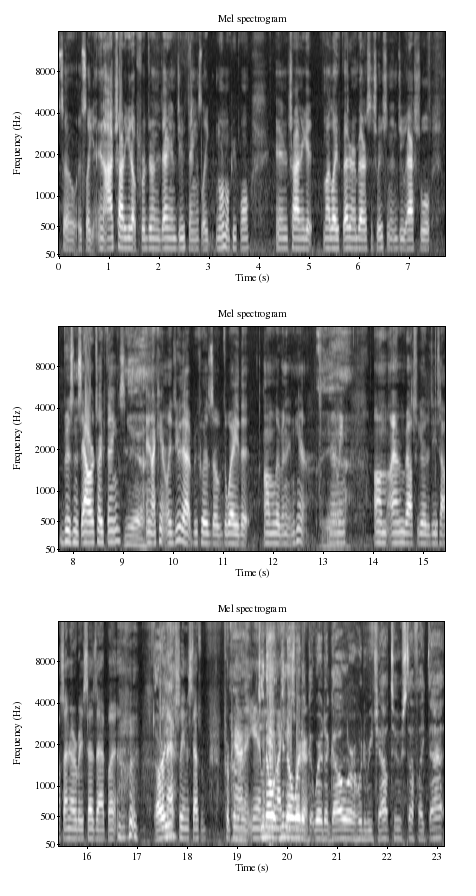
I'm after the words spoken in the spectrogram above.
So it's like, and I try to get up for during the day and do things like normal people, and trying to get my life better and better situation and do actual business hour type things. Yeah. And I can't really do that because of the way that I'm living in here. You know what I mean? Um, I'm about to go to Dee's house. I know everybody says that, but Are I'm you? actually in the steps of preparing Alright. it. Yeah, Do you know you know where to go, where to go or who to reach out to, stuff like that.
